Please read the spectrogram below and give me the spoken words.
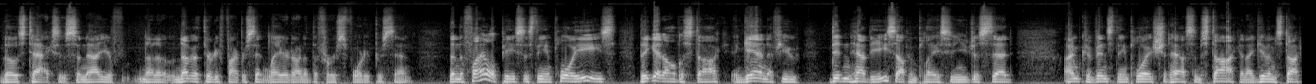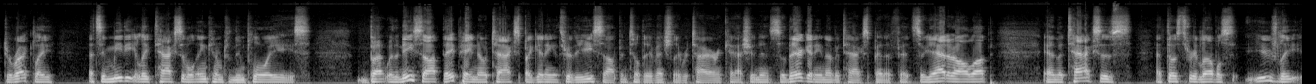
those taxes. So now you're another 35% layered onto the first 40%. Then the final piece is the employees. They get all the stock. Again, if you didn't have the ESOP in place and you just said, I'm convinced the employees should have some stock, and I give them stock directly, that's immediately taxable income to the employees. But with an ESOP, they pay no tax by getting it through the ESOP until they eventually retire and cash it in. So they're getting another tax benefit. So you add it all up, and the taxes at those three levels usually,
